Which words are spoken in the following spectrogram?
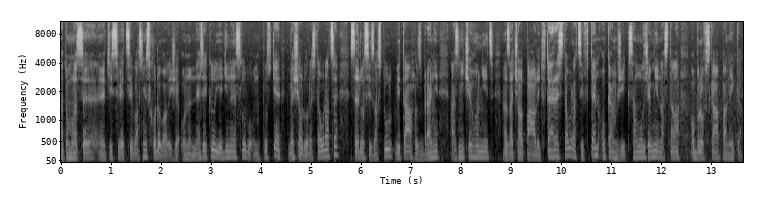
Na tomhle se ti svědci vlastně shodovali, že on neřekl jediné slovo. On prostě vešel do restaurace, sedl si za stůl, vytáhl zbraně a z ničeho nic začal pálit. V té restauraci v ten okamžik samozřejmě nastala obrovská panika.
